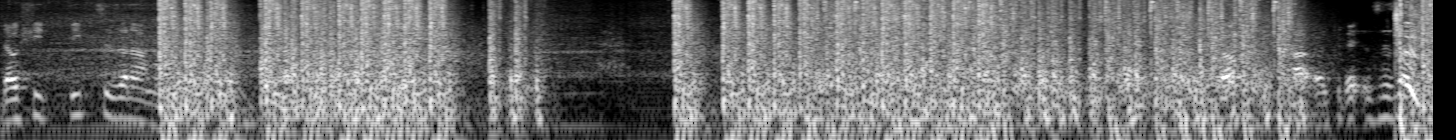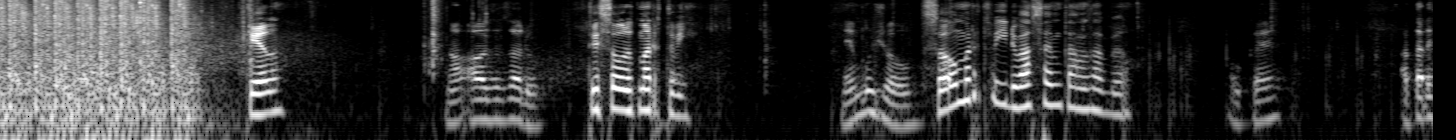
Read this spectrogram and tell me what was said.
Další týpci za náma. Co? A kde, ze zadu. Kill. No, ale ze zadu. Ty jsou mrtví. Nemůžou, Jsou mrtví, dva jsem tam zabil. OK. A tady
